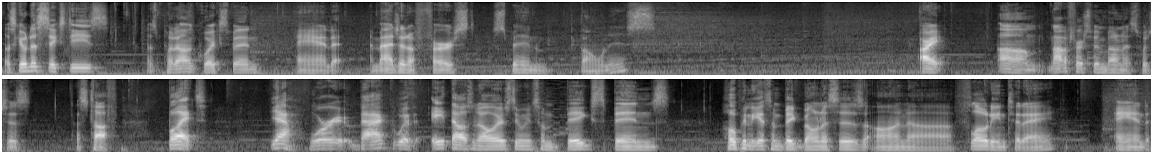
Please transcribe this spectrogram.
Let's go to 60s. Let's put it on quick spin. And imagine a first spin bonus. Alright. Um, not a first spin bonus, which is, that's tough. But, yeah, we're back with $8,000 doing some big spins hoping to get some big bonuses on uh, floating today and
